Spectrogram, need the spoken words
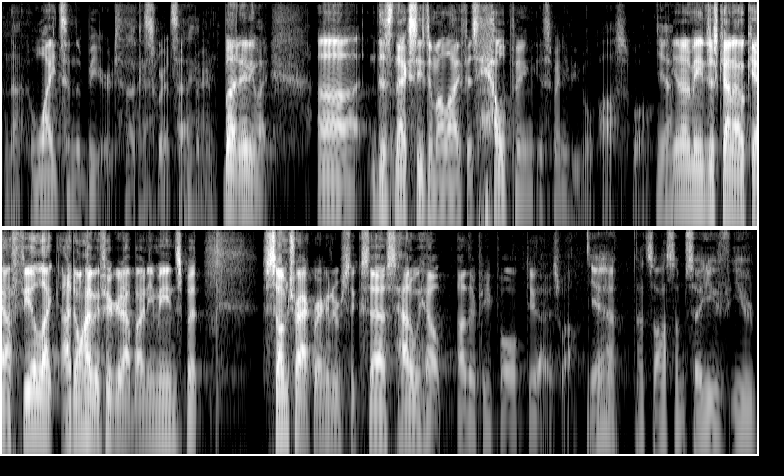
no, whites in the beard. Okay. That's where it's happening. But anyway, uh, this next season of my life is helping as many people as possible. Yeah. You know what I mean? Just kind of okay. I feel like I don't have it figured out by any means, but some track record of success. How do we help other people do that as well? Yeah, that's awesome. So you've you're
